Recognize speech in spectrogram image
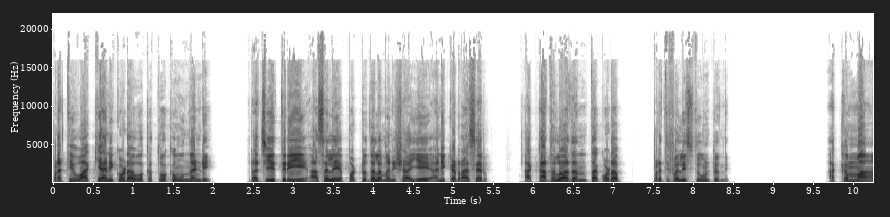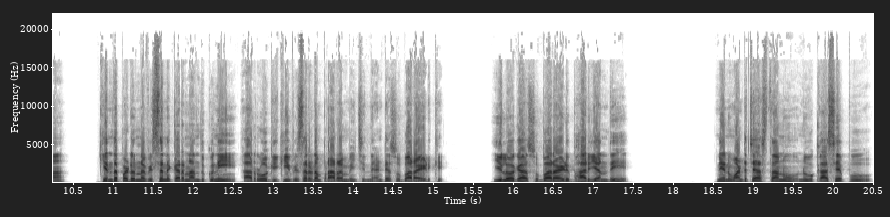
ప్రతి వాక్యాని కూడా ఒక తూకం ఉందండి. రచయిత్రి అసలే పట్టుదల మనిషాయే అని ఇక్కడ రాశారు. ఆ కథలో అదంతా కూడా ప్రతిఫలిస్తూ ఉంటుంది. అక్కమ్మ కింద పడున్న విసనకరను అందుకుని ఆ రోగికి విసరడం ప్రారంభించింది అంటే సుబ్బారాయుడికి. ఈలోగా సుబ్బారాయుడి భార్య అంది నేను వంట చేస్తాను నువ్వు కాసేపు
